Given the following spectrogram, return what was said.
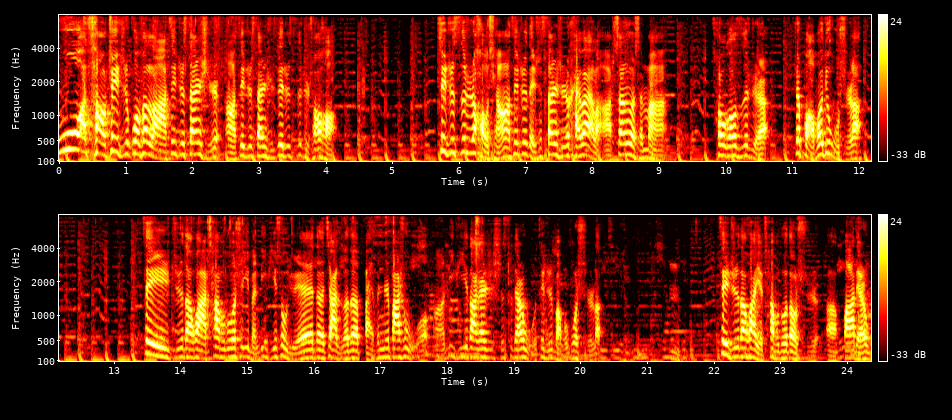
我操，这只过分了，这只三十啊，这只三十，这只资质超好，这只资质好强啊，这只得是三十开外了啊。善恶神马，超高资质，这宝宝就五十了。这只的话，差不多是一本力皮兽诀的价格的百分之八十五啊，力皮大概是十四点五，这只宝宝过十了。嗯，这只的话也差不多到十啊，八点五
